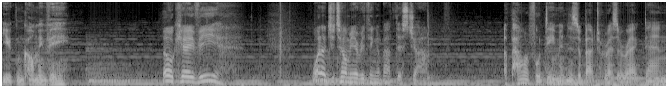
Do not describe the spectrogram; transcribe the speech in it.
You can call me V. Okay, V. Why don't you tell me everything about this job? A powerful demon is about to resurrect, and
